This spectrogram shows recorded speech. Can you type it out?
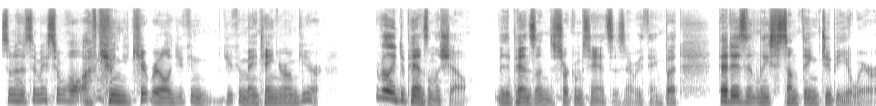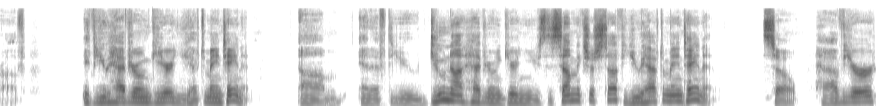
Sometimes they may say, "Well, I've given you kit rental. You can you can maintain your own gear." It really depends on the show. It depends on the circumstances and everything, but that is at least something to be aware of. If you have your own gear, you have to maintain it. Um, and if you do not have your own gear and you use the sound mixer stuff, you have to maintain it. So have your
